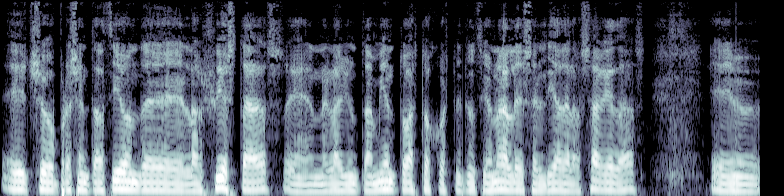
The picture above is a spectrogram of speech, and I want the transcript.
he hecho presentación de las fiestas en el ayuntamiento, actos constitucionales el día de las Águedas, eh,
